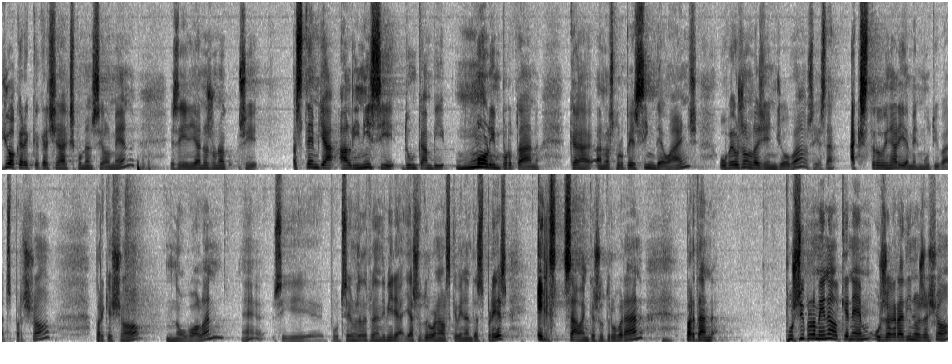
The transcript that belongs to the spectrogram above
jo crec que creixerà exponencialment, és a dir, ja no és una, o sigui, estem ja a l'inici d'un canvi molt important que en els propers 5-10 anys ho veus en la gent jove, o sigui, estan extraordinàriament motivats per això, perquè això no ho volen. Eh? O sigui, potser nosaltres podem dir, mira, ja s'ho trobaran els que venen després, ells saben que s'ho trobaran. Per tant, possiblement el que anem, us agradi no és això,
